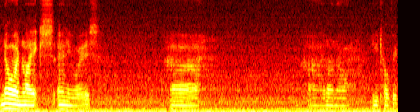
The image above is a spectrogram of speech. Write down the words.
no one likes anyways. Uh, I don't know, utopic.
